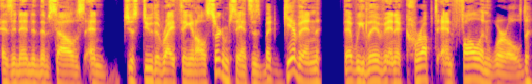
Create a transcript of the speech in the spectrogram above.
as an end in themselves and just do the right thing in all circumstances. But given that we live in a corrupt and fallen world,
